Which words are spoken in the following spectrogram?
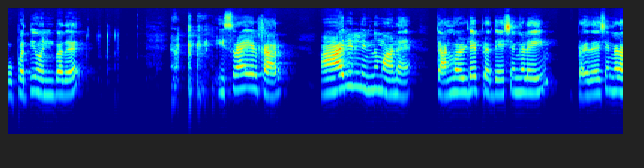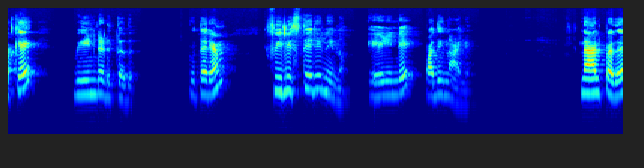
മുപ്പത്തി ഒൻപത് ഇസ്രായേൽക്കാർ ആരിൽ നിന്നുമാണ് തങ്ങളുടെ പ്രദേശങ്ങളെയും പ്രദേശങ്ങളൊക്കെ വീണ്ടെടുത്തത്? ഉത്തരം ഫിലിസ്തീനിൽ നിന്നും. ഏഴിന്റെ പതിനാല്. നാൽപ്പത്.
